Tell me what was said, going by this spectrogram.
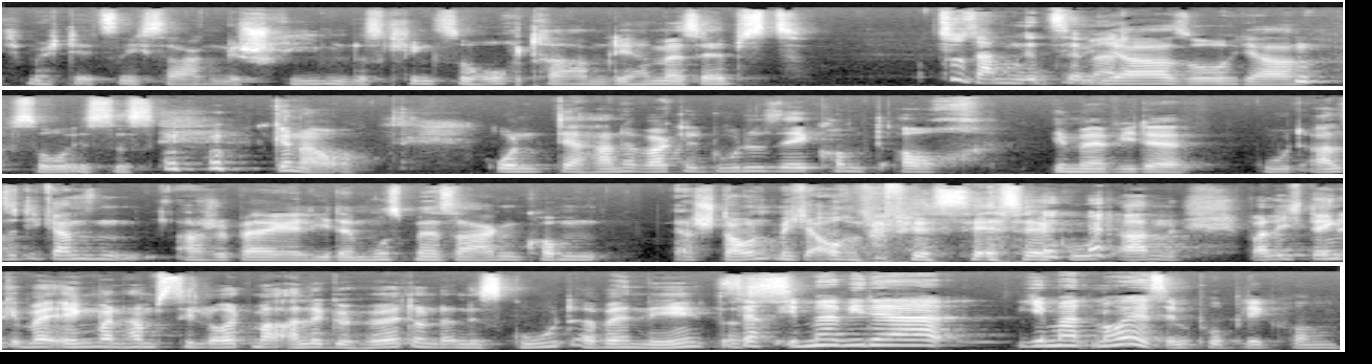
ich möchte jetzt nicht sagen geschrieben, das klingt so hochtrabend, die haben wir selbst zusammengezimmert. Ja, so, ja, so ist es. genau. Und der Hannewackel-Dudelsee kommt auch immer wieder gut. Also die ganzen Ascheberger Lieder, muss man sagen, kommen erstaunt mich auch immer wieder sehr, sehr gut an. Weil ich denke immer, irgendwann haben es die Leute mal alle gehört und dann ist gut, aber nee. Das ist auch immer wieder jemand Neues im Publikum.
